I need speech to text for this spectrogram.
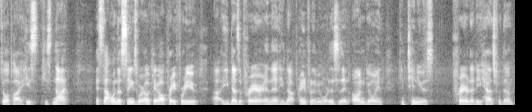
Philippi. He's, he's not, it's not one of those things where, okay, I'll pray for you. Uh, he does a prayer and then he's not praying for them anymore. This is an ongoing, continuous prayer that he has for them,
